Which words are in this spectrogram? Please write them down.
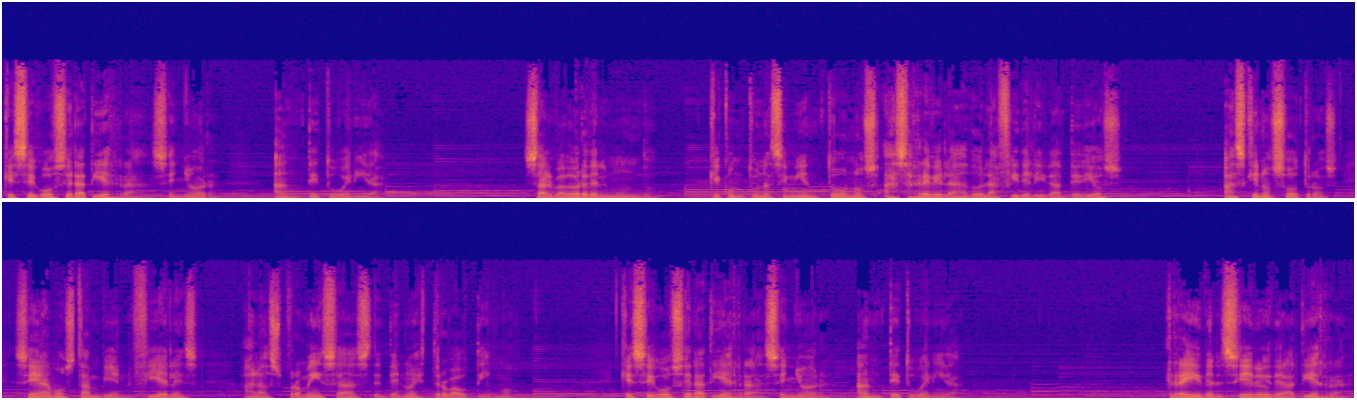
Que se goce la tierra, Señor, ante tu venida. Salvador del mundo, que con tu nacimiento nos has revelado la fidelidad de Dios, haz que nosotros seamos también fieles a las promesas de nuestro bautismo. Que se goce la tierra, Señor, ante tu venida. Rey del cielo y de la tierra,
